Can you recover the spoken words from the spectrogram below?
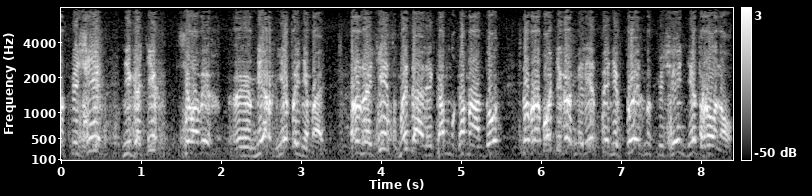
Москвичи, никаких силовых э, мер не принимать. Разойтись, мы дали ком- команду, чтобы работников милиции никто из москвичей не тронул.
